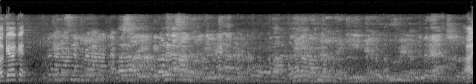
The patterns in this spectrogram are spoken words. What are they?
ఓకే ఓకే ఆ-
